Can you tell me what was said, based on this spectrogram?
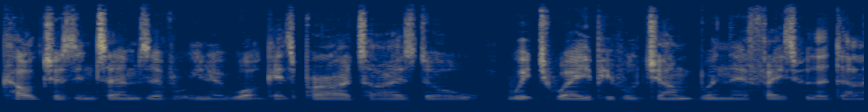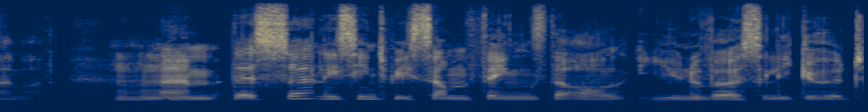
cultures in terms of you know what gets prioritized or which way people jump when they're faced with a dilemma. Mhm. Um, there certainly seem to be some things that are universally good,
